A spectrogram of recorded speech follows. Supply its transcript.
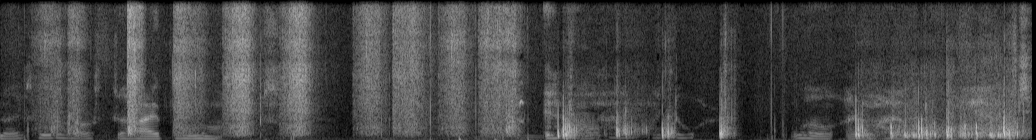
Nice little house to hide from the mobs. And I don't have my door. Well, I don't have it yet.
